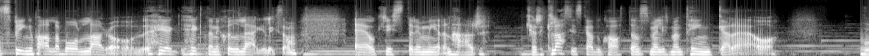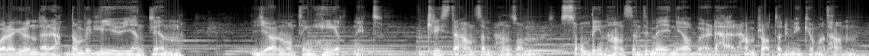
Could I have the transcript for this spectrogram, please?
springer på alla bollar och hög, högt energiläge. Liksom. Eh, och Christer är mer den här kanske klassiska advokaten som är liksom en tänkare. Och... Våra grundare de ville ju egentligen göra någonting helt nytt. Christer Hansen, han som sålde in Hansen till mig när jag började här, han pratade mycket om att han,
